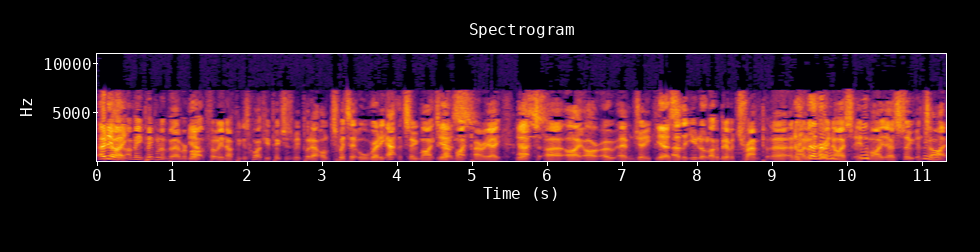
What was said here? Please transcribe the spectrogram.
Anyway. No, I mean, people have uh, remarked, funnily enough, because quite a few pictures have been put out on Twitter already at the two mics, Yes. at Mike Parrier, Yes. at uh, IROMG. Yes. Uh, that you look like a bit of a tramp, uh, and I look very nice in my uh, suit and tie.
